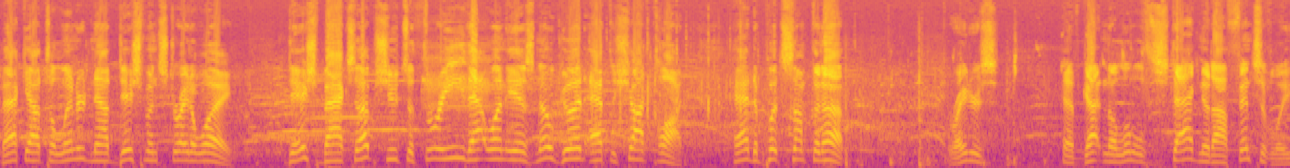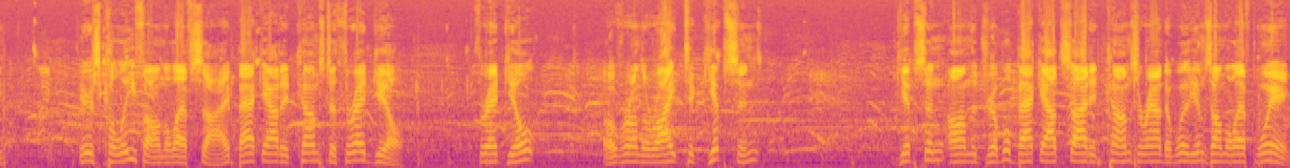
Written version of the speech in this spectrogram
Back out to Lenard. Now Dishman straight away. Dish backs up, shoots a three. That one is no good at the shot clock. Had to put something up. Raiders have gotten a little stagnant offensively. Here's Khalifa on the left side. Back out it comes to Threadgill. Threadgill over on the right to Gibson. Gibson on the dribble. Back outside it comes around to Williams on the left wing.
